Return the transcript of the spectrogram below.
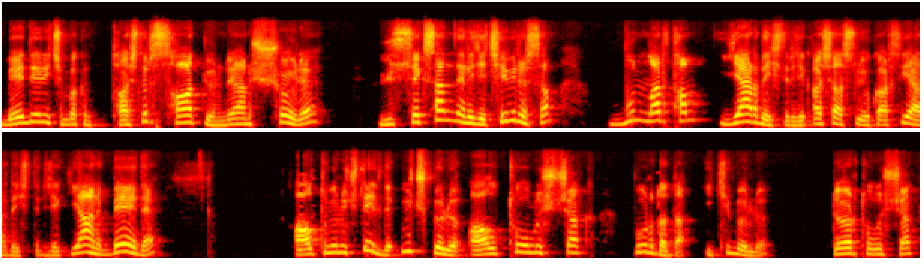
B değeri için bakın taşları saat yönünde yani şöyle 180 derece çevirirsem bunlar tam yer değiştirecek. Aşağısı yukarısı yer değiştirecek. Yani B'de 6 bölü 3 değil de 3 bölü 6 oluşacak. Burada da 2 bölü 4 oluşacak.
